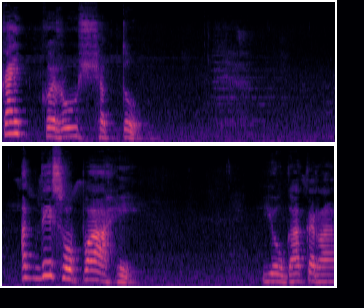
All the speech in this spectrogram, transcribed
काय करू शकतो? अगदी सोपं आहे. योगा करा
